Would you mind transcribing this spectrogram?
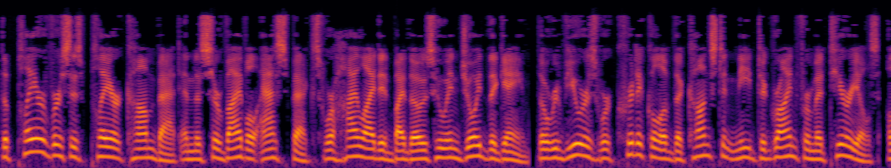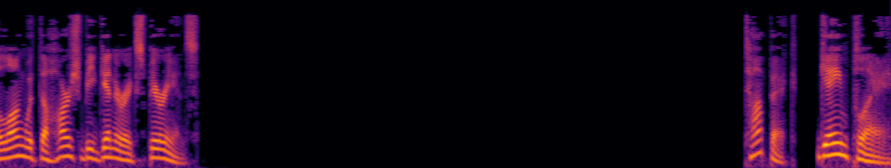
The player versus player combat and the survival aspects were highlighted by those who enjoyed the game, though reviewers were critical of the constant need to grind for materials, along with the harsh beginner experience. Gameplay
